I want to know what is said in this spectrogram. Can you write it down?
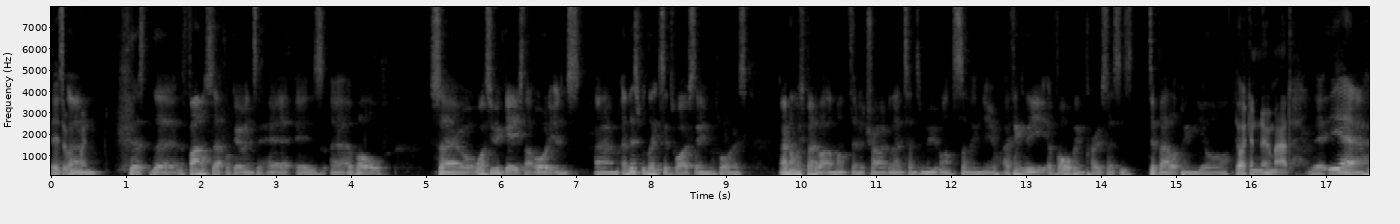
it's a win win. Um, the, the the final step we'll go into here is uh, evolve. So once you've engaged that audience, um, and this links into what I was saying before, is I normally spend about a month in a tribe and then tend to move on to something new. I think the evolving process is developing your You're like a nomad. yeah,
